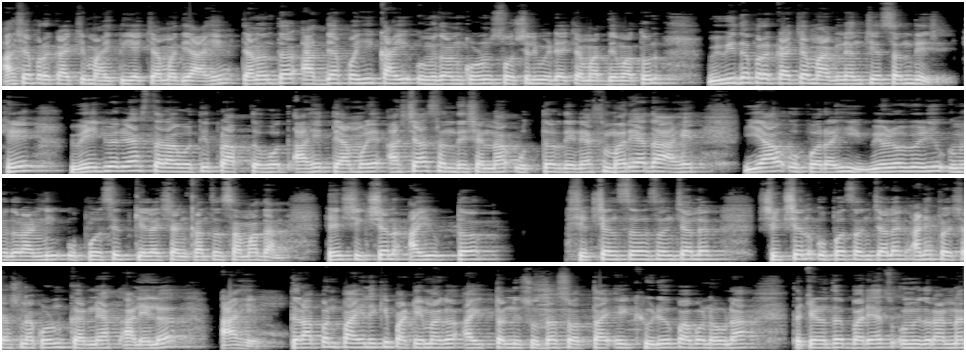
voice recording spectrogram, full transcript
अशा प्रकारची माहिती याच्यामध्ये आहे. त्यानंतर अद्यापही काही उमेदवारांकडून सोशल मीडियाच्या माध्यमातून विविध प्रकारच्या मागण्यांचे संदेश हे वेगवेगळ्या स्तरावरती प्राप्त होत आहेत. त्यामुळे अशा संदेशांना उत्तर देण्यास मर्यादा आहेत. या उपरही वेळोवेळी उमेदवारांनी उपस्थित केलेल्या शंकांचं समाधान हे शिक्षण आयुक्त शिक्षण सहसंचालक शिक्षण उपसंचालक आणि प्रशासनाकडून करण्यात आलेलं आहे. तर आपण पाहिलं की पाठीमागं आयुक्तांनी सुद्धा स्वतः एक व्हिडिओ पा बनवला. त्याच्यानंतर बऱ्याच उमेदवारांना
